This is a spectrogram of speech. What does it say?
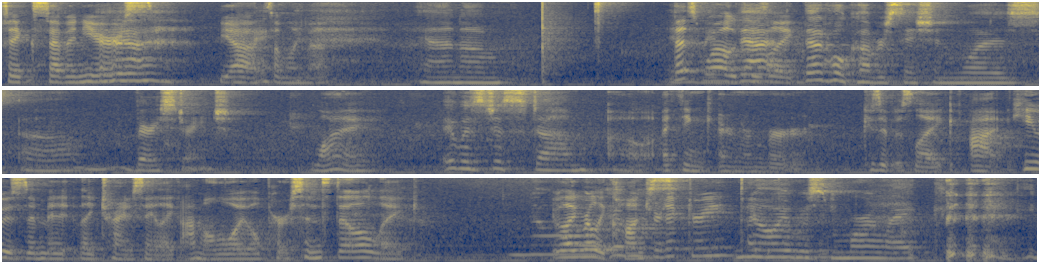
six, seven years? Yeah. Yeah, something like that. And um, That's anyway, wild, That, like- that whole conversation was um, very strange. Why? It was just um, Oh, I think I remember because it was like I, he was like trying to say like I'm a loyal person still, like no, like really it was- contradictory. type no, of it was more like he,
